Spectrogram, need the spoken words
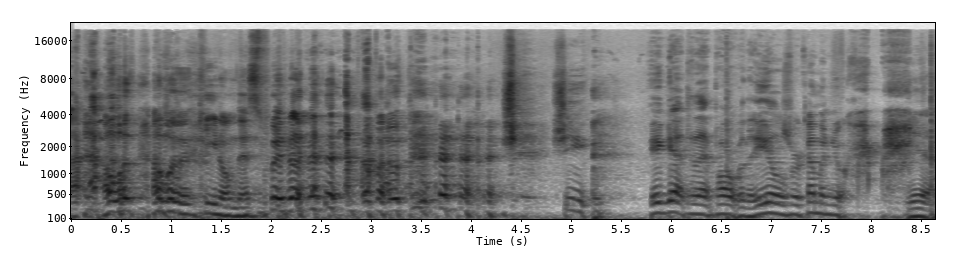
I, I was I wasn't keen on this. She, it got to that part where the eels were coming. You yeah.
